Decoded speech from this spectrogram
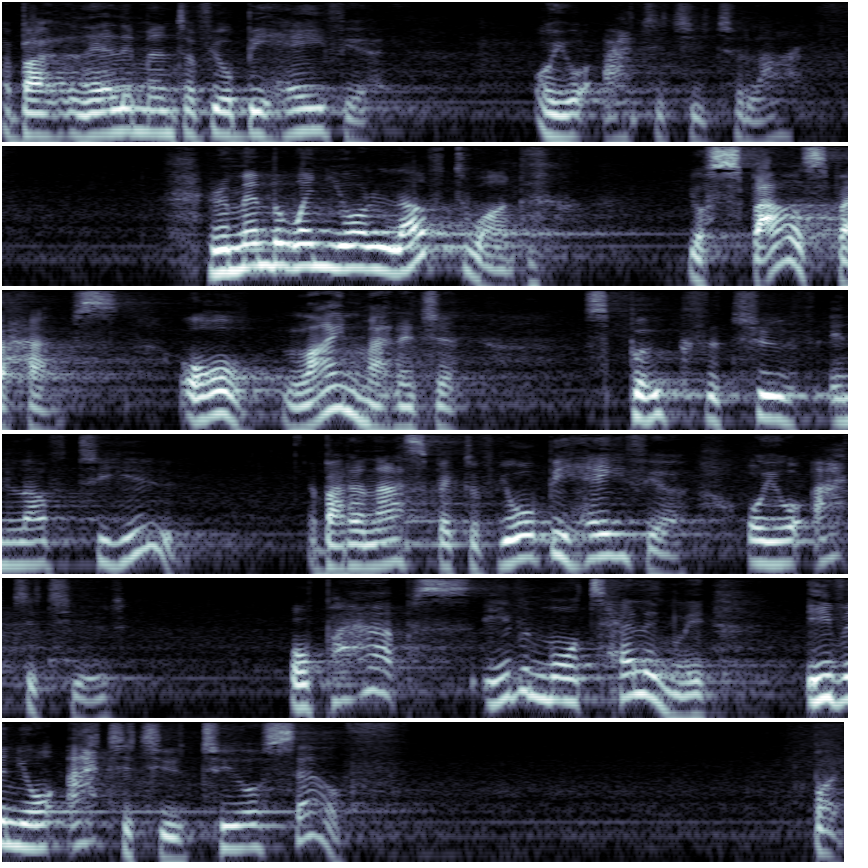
about an element of your behavior or your attitude to life. Remember when your loved one, your spouse perhaps, or line manager spoke the truth in love to you about an aspect of your behavior or your attitude, or perhaps even more tellingly, even your attitude to yourself. But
